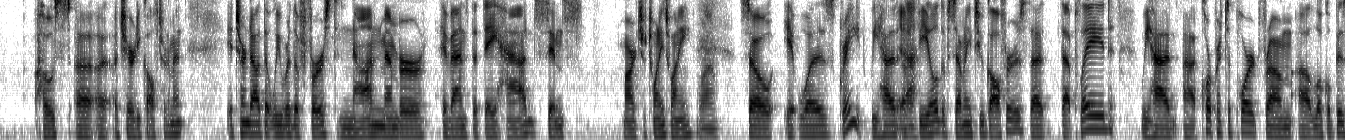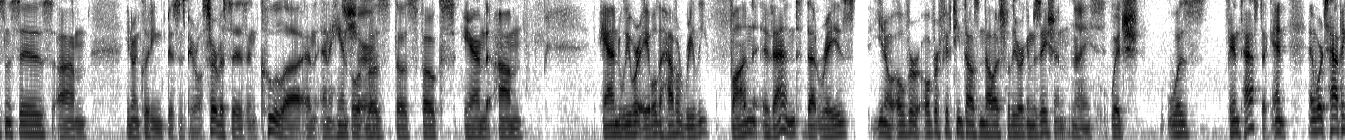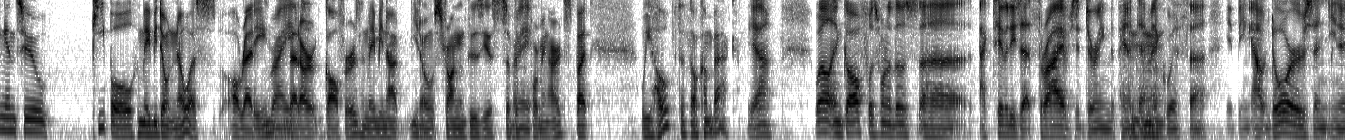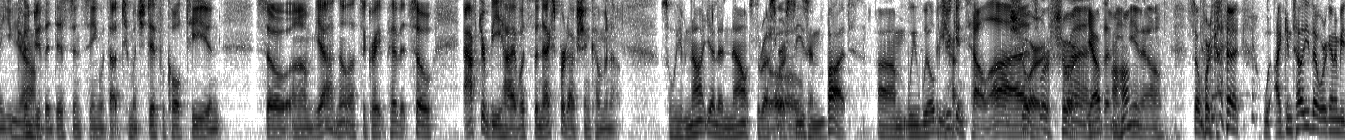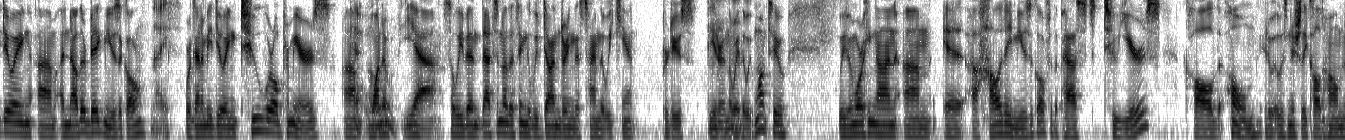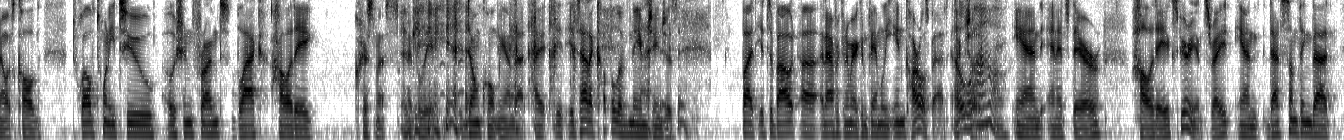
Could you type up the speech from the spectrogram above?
host a, a charity golf tournament. It turned out that we were the first non-member event that they had since March of 2020. Wow. So it was great. We had Yeah. a field of 72 golfers that that played. We had uh, corporate support from uh, local businesses, um, you know, including Business Payroll Services and Kula and, and a handful Sure. of those those folks. And um, and we were able to have a really fun event that raised you know over over fifteen thousand dollars for the organization Nice. which was fantastic. And and we're tapping into people who maybe don't know us already Right. that are golfers and maybe not, you know, strong enthusiasts of the performing arts, but we hope that they'll come back. Yeah. Well, and golf was one of those uh, activities that thrived during the pandemic with uh, it being outdoors and, you know, you Mm-hmm. Yeah. could do the distancing without too much difficulty. And so, um, yeah, no, that's a great pivot. So after Beehive, what's the next production coming up? So we have not yet announced the rest of our season, but um, we will be. But you ha- can tell us. Sure, We're sure. friends. Yep, I mean, uh-huh. you know, So we're gonna. I can tell you that we're going to be doing um, another big musical. nice. We're going to be doing two world premieres. Um, Okay. One Oh. of yeah. So we've been. That's another thing that we've done during this time that we can't produce theater in the way Mm-hmm. that we want to. We've been working on um, a, a holiday musical for the past two years called Home. It, it was initially called Home. Now it's called 1222 Oceanfront Black Holiday Christmas, I believe. Don't quote me on that. I, it, it's had a couple of name changes. But it's about uh, an African American family in Carlsbad, Oh, actually. wow. And, and it's their holiday experience, right? And that's something that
